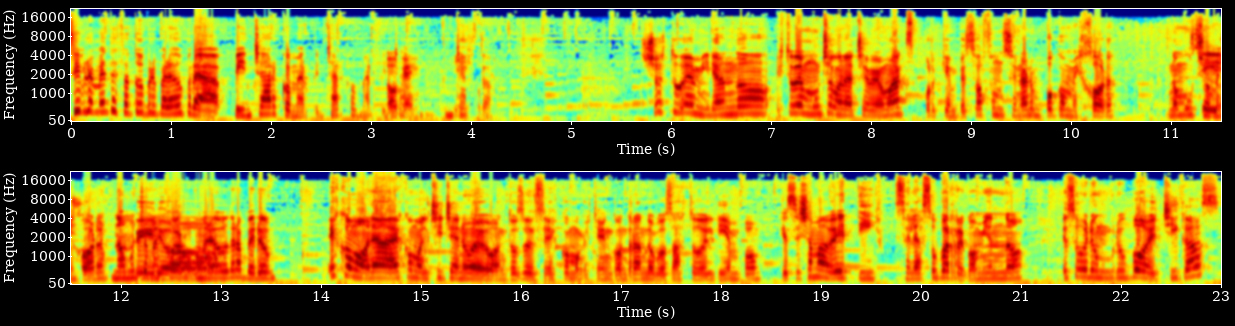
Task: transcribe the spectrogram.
simplemente está todo preparado para pinchar, comer, pinchar, comer, pinchar, Ok, pinchar, listo. comer. Yo estuve mirando, estuve mucho con HBO Max porque empezó a funcionar un poco mejor. No mucho Sí, mejor. No mucho pero mejor como la otra, pero Es como nada, es como el chiche nuevo. Entonces es como que estoy encontrando cosas todo el tiempo. Que se llama Betty. Se la súper recomiendo. Es sobre un grupo de chicas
